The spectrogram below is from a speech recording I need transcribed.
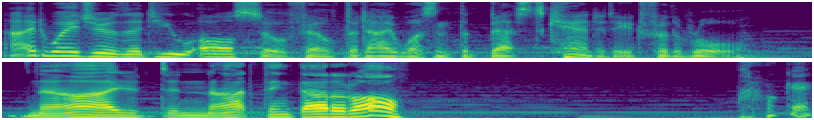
I'd wager that you also felt that I wasn't the best candidate for the role. No, I did not think that at all. Okay.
